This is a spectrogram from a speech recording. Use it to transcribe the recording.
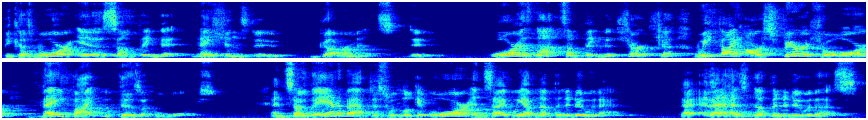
because war is something that nations do, governments do. War is not something the church does. We fight our spiritual war, they fight the physical wars. And so the Anabaptists would look at war and say, we have nothing to do with that. That, that has nothing to do with us.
